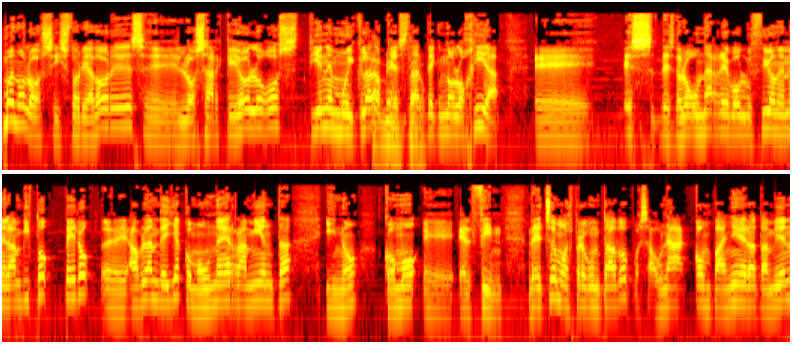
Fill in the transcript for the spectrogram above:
Bueno, los historiadores, eh, los arqueólogos tienen muy claro que esta tecnología eh, es desde luego una revolución en el ámbito, pero eh, hablan de ella como una herramienta y no como eh, el fin. De hecho, hemos preguntado pues, a una compañera también,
